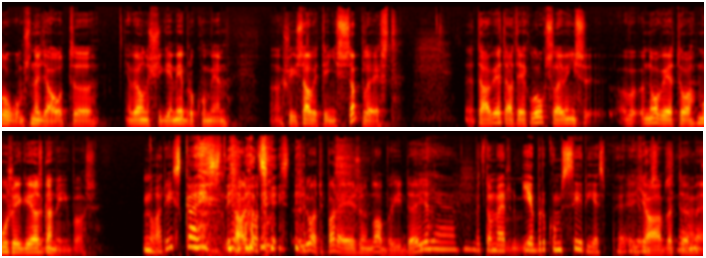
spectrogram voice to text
lūgums neļaut eh, vēlnišķīgiem iebrukumiem šīs avitiņas saplēst, tā vietā tiek lūgts, lai viņas novieto mūžīgajās ganībās. Nu, arī skaisti. Jā, ļoti, ļoti pareiza un laba ideja. Jā, bet tomēr iebrukums ir iespējams. Jā, bet eh, mē,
